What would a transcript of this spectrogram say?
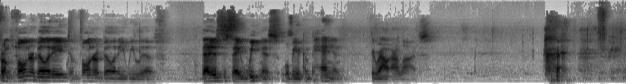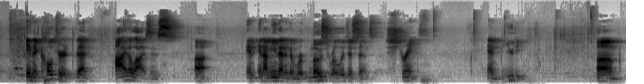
From vulnerability to vulnerability, we live. That is to say, weakness will be a companion throughout our lives. in a culture that idolizes, uh, and, and I mean that in the re- most religious sense, strength and beauty, um,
